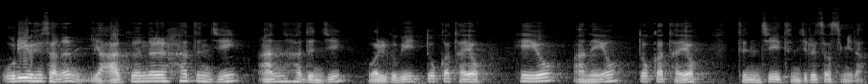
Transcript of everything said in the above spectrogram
우리 회사는 야근을 하든지 안 하든지 월급이 똑같아요. 해요? 안 해요? 똑같아요. 든지 든지를 썼습니다.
